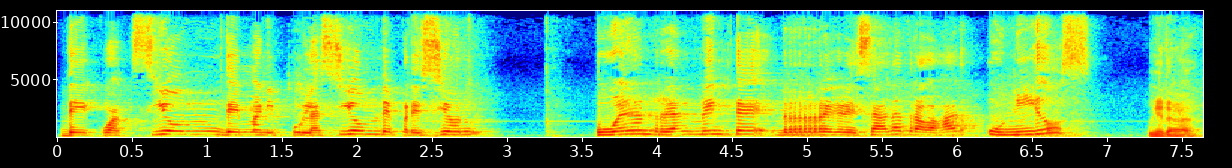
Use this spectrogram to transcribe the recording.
de coacción, de manipulación, de presión, puedan realmente regresar a trabajar unidos? Mira,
